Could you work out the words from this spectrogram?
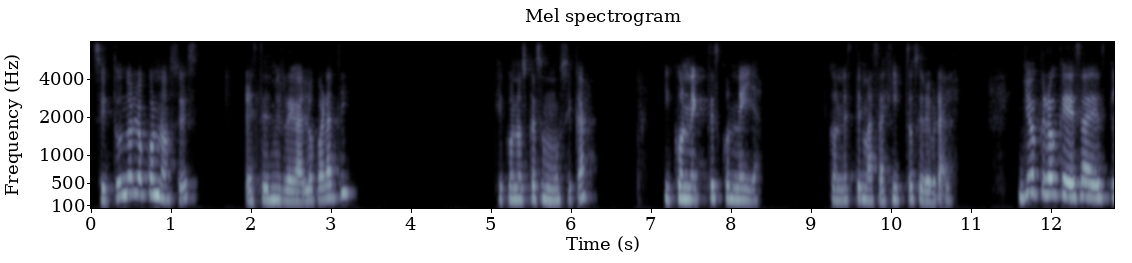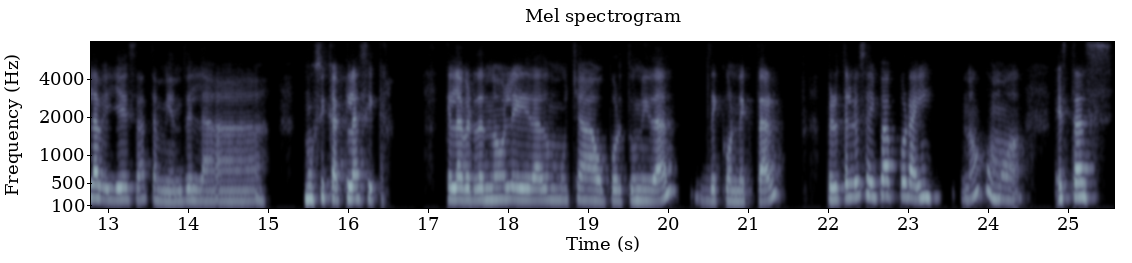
Si tú no lo conoces, este es mi regalo para ti. Que conozcas su música y conectes con ella, con este masajito cerebral. Yo creo que esa es la belleza también de la música clásica, que la verdad no le he dado mucha oportunidad de conectar, pero tal vez ahí va por ahí, ¿no? Como estas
